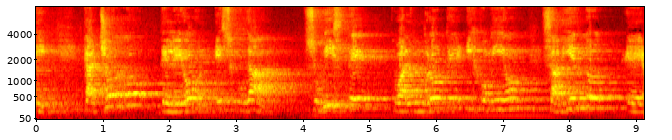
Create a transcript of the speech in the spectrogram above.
ti. Cachorro de león es Judá, subiste cual un brote, hijo mío, sabiendo eh,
